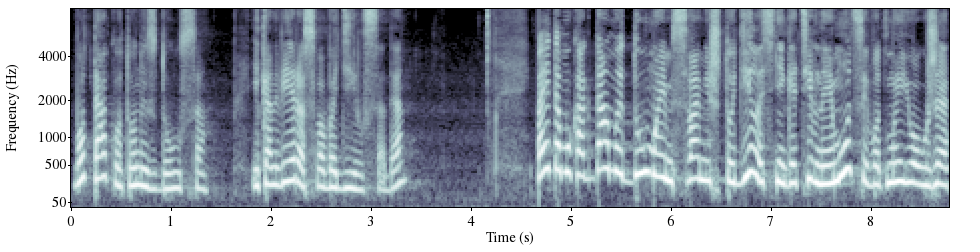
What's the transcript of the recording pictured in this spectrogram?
Вот так вот он издулся. И конвейер освободился, да? Поэтому, когда мы думаем с вами, что делать с негативной эмоцией, вот мы ее уже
